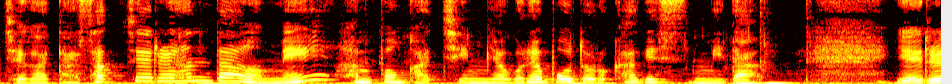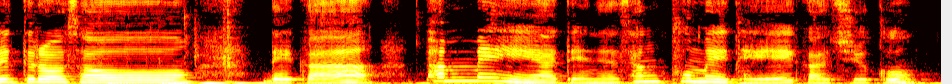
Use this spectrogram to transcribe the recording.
제가 다 삭제를 한 다음에 한번 같이 입력을 해보도록 하겠습니다. 예를 들어서 내가 판매해야 되는 상품에 대해 가지고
